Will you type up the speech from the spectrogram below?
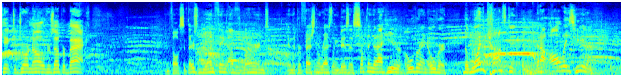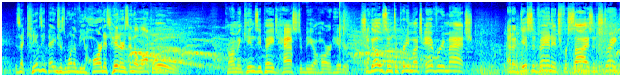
kick to Jordan Oliver's upper back. And folks, if there's one thing I've learned in the professional wrestling business, something that I hear over and over, the one constant that I always hear is that Kenzie Paige is one of the hardest hitters in the locker room. Oh. Carmen Kenzie Paige has to be a hard hitter. She goes into pretty much every match at a disadvantage for size and strength,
